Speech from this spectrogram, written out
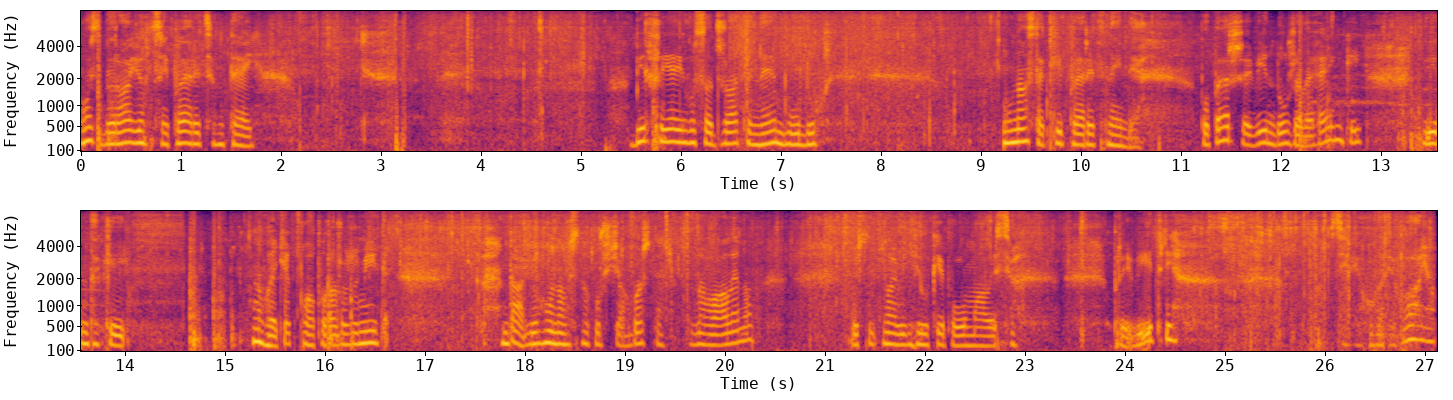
Ось збираю цей перець амтей. Більше я його саджати не буду. У нас такий перець не йде. По-перше, він дуже легенький, він такий, ну, геть як папора, розумієте? Да, його на на кущах, бачите, завалено. Ось навіть гілки поламалися при вітрі. Ось я його вириваю.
